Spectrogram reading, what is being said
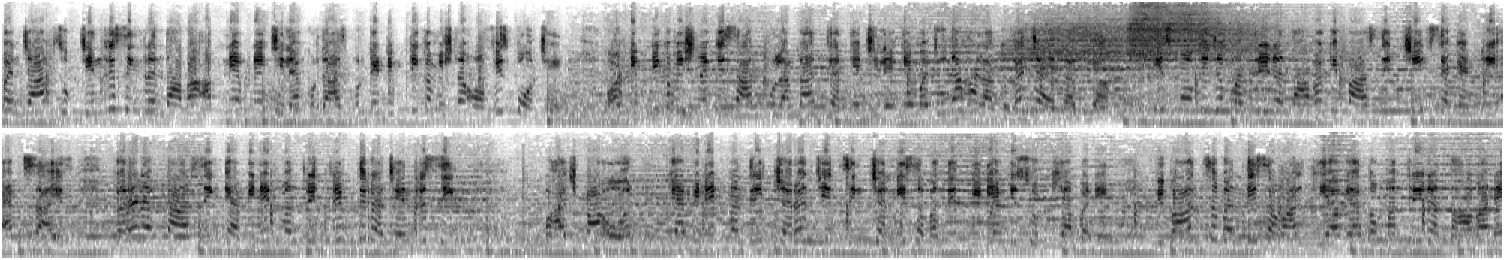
पंजाब सुखजिंद्र सिंह रंधावा अपने अपने जिला गुरदासपुर के डिप्टी कमिश्नर ऑफ़िस पहुँचे और डिप्टी कमिश्नर के साथ मुलाकात करके ज़िले के मौजूदा हालातों का जायजा लिया। इस मौके जब मंत्री रंधावा के पास ऐसी चीफ सेक्रेटरी एक्साइज करण अवतार सिंह, कैबिनेट मंत्री तृप्त राजेंद्र सिंह, भाजपा और कैबिनेट मंत्री चरणजीत सिंह चन्नी संबंधित मीडिया की सुर्खियां बने विवाद संबंधी सवाल किया गया तो मंत्री रंधावा ने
